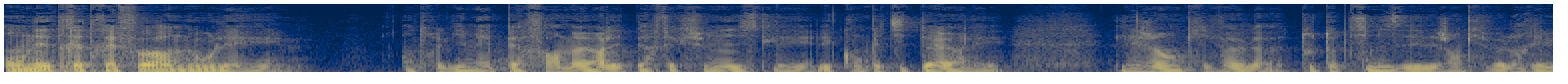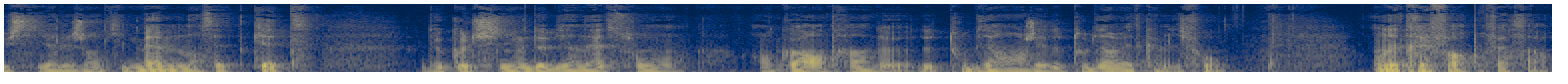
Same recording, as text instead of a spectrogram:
on est très très fort, nous les entre guillemets performeurs, les perfectionnistes, les, les compétiteurs, les, les gens qui veulent tout optimiser, les gens qui veulent réussir, les gens qui même dans cette quête de coaching, de bien-être sont encore en train de, de, tout bien ranger, de tout bien mettre comme il faut. On est très fort pour faire ça.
